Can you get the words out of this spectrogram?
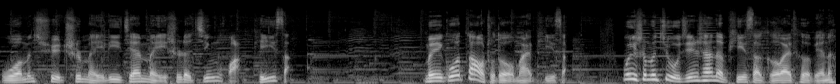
我们去吃美利坚美食的精华——披萨。美国到处都有卖披萨，为什么旧金山的披萨格外特别呢？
